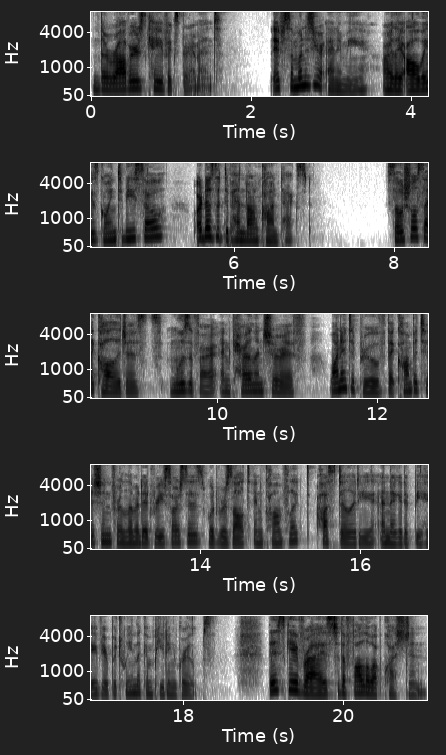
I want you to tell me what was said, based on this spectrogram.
the Robbers Cave Experiment. If someone is your enemy, are they always going to be so? Or does it depend on context? Social psychologists Muzafer and Carolyn Sherif wanted to prove that competition for limited resources would result in conflict, hostility, and negative behavior between the competing groups. This gave rise to the follow-up question,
